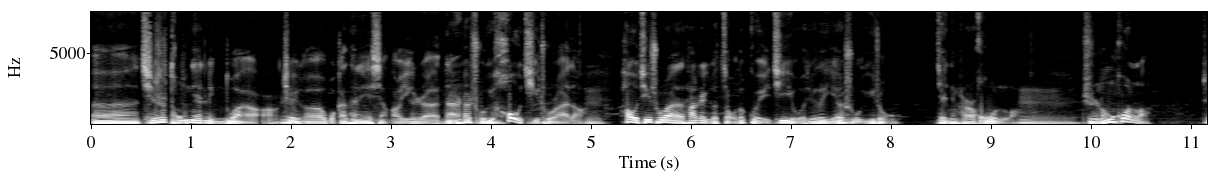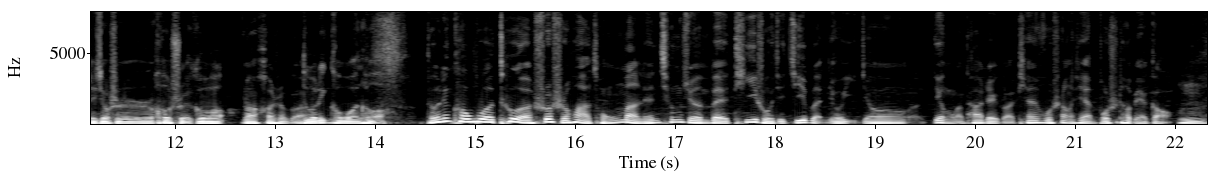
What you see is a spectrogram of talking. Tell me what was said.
呃，其实同年龄段啊，嗯这个我刚才也想到一个人，但是他属于后期出来的，嗯后期出来的他这个走的轨迹，我觉得也属于一种渐渐开始混了，嗯，只能混了。这就是喝水哥啊，喝水哥。德林克沃特，德林克沃特，说实话，从曼联青训被踢出去，基本就已经定了他这个天赋上限不是特别高，嗯。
